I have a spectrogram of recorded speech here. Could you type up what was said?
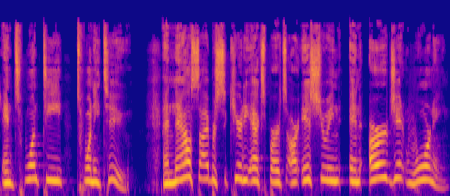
in 2022. And now cybersecurity experts are issuing an urgent warning.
